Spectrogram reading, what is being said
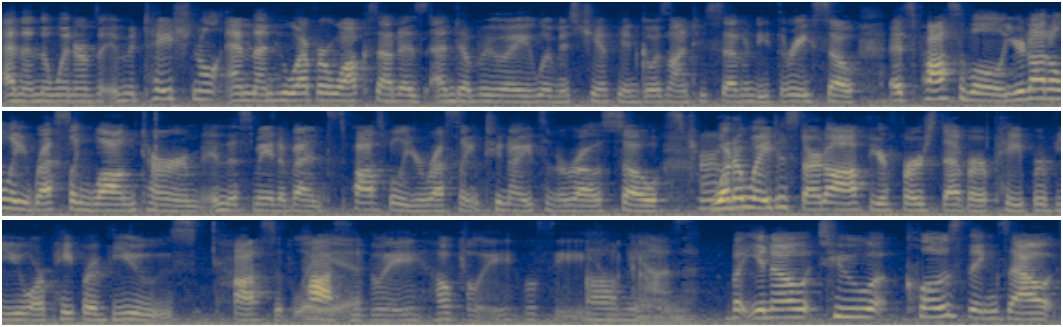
and then the winner of the Invitational, and then whoever walks out as NWA Women's Champion goes on to 73. So it's possible you're not only wrestling long term in this main event, it's possible you're wrestling two nights in a row. So what a way to start off your first ever pay per view or pay per views possibly possibly hopefully we'll see oh man goes. but you know to close things out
